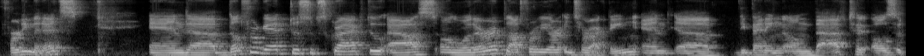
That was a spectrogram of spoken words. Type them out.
30 minutes. And uh, don't forget to subscribe to us on whatever platform you are interacting. And uh, depending on that, also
